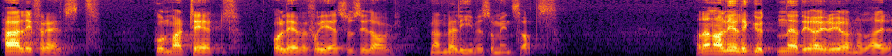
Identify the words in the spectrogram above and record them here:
Herlig frelst, konvertert og lever for Jesus i dag, men med livet som innsats. Og denne lille gutten nede i høyre hjørne der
